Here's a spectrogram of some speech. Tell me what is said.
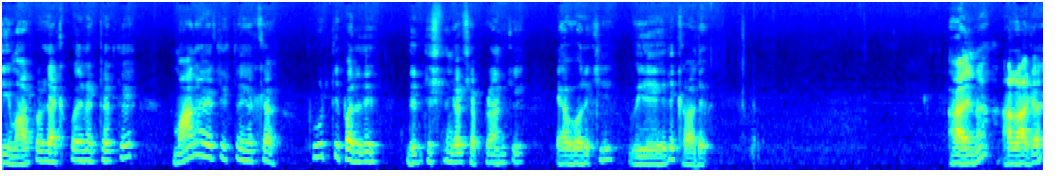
ఈ మార్పు లేకపోయినట్లయితే మానవ వ్యక్తిత్వం యొక్క పూర్తి పరిధి నిర్దిష్టంగా చెప్పడానికి ఎవరికి వీరేది కాదు. ఆయన అలాగా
